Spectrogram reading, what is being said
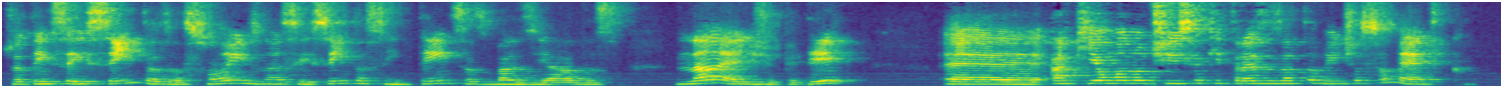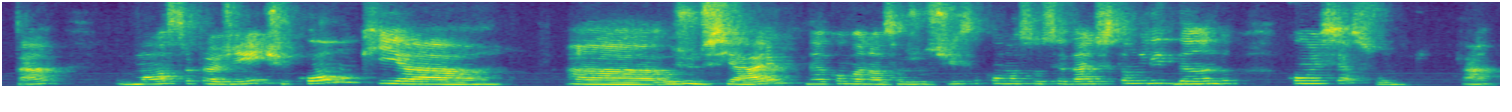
já tem 600 ações, né, 600 sentenças baseadas na LGPD. É, aqui é uma notícia que traz exatamente essa métrica, tá? Mostra para gente como que a, a, o judiciário, né, como a nossa justiça, como a sociedade estão lidando com esse assunto, tá?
